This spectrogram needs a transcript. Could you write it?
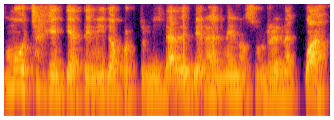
mucha gente ha tenido oportunidad de ver al menos un renacuajo.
